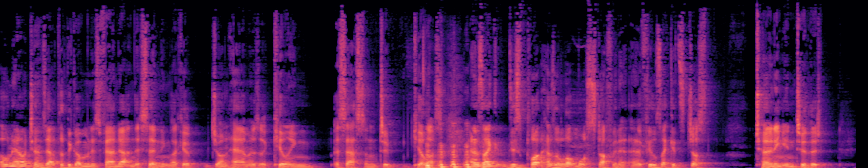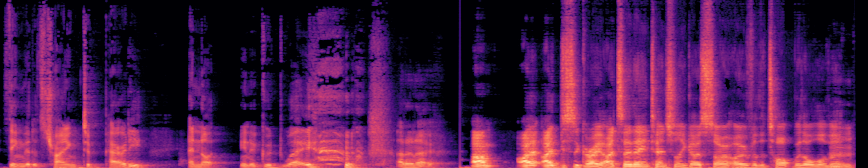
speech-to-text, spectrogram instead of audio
Oh, now it turns out that the government has found out and they're sending like a Jon Hamm as a killing assassin to kill us. and it's like this plot has a lot more stuff in it, and it feels like it's just turning into the thing that it's trying to parody, and not in a good way. I don't know. Um, I, I disagree. I'd say they intentionally go so over the top with all of it, Mm.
